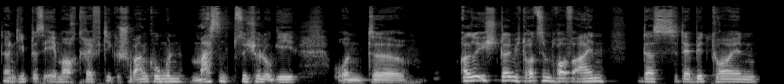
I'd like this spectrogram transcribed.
dann gibt es eben auch kräftige Schwankungen, Massenpsychologie und äh, also ich stelle mich trotzdem darauf ein, dass der Bitcoin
